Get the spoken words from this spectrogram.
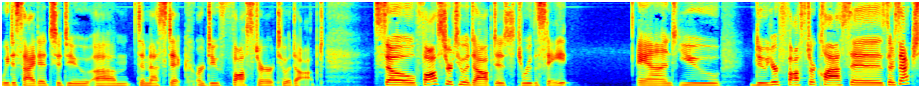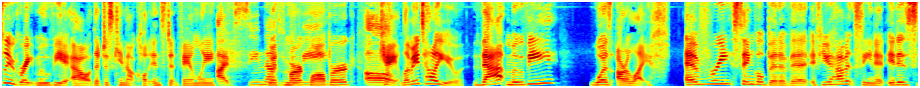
we decided to do um, domestic or do foster to adopt. So foster to adopt is through the state, and you do your foster classes. There's actually a great movie out that just came out called Instant Family. I've seen that with Mark movie. Oh. Wahlberg. Okay, let me tell you, that movie was our life. Every single bit of it. If you haven't seen it, it is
